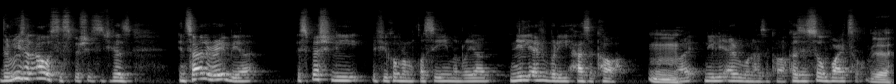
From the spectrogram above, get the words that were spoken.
The reason I was suspicious is because in Saudi Arabia, especially if you come from Qassim and Riyadh, nearly everybody has a car, mm. right? Nearly everyone has a car because it's so vital, Yeah.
